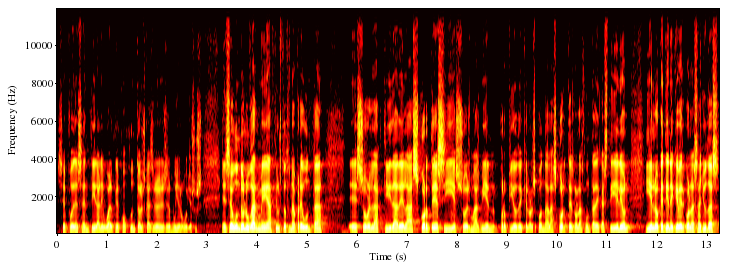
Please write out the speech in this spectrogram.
se pueden sentir, al igual que el conjunto de los caseros, muy orgullosos. En segundo lugar, me hace usted una pregunta eh, sobre la actividad de las Cortes y eso es más bien propio de que lo responda a las Cortes, no la Junta de Castilla y León. Y en lo que tiene que ver con las ayudas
